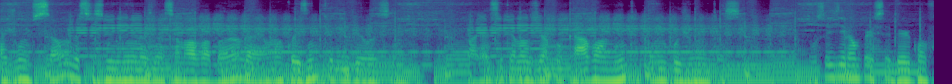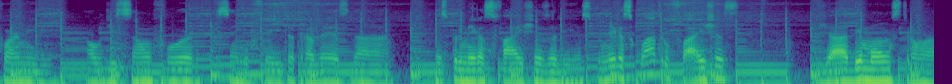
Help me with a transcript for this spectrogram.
a junção dessas meninas nessa nova banda é uma coisa incrível, assim. Parece que elas já tocavam há muito tempo juntas. Vocês irão perceber conforme a audição for sendo feita através da, das primeiras faixas ali. As primeiras quatro faixas já demonstram a,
